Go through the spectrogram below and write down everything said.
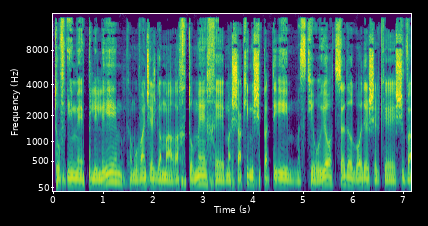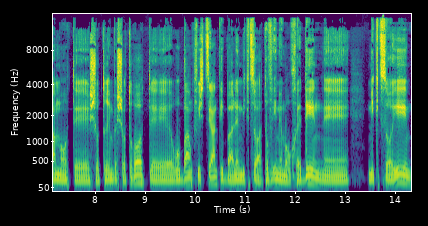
תובעים פליליים, כמובן שיש גם מערך תומך, מש"קים משפטיים, מזכירויות, סדר גודל של כ-700 שוטרים ושוטרות, רובם, כפי שציינתי, בעלי מקצוע, תובעים הם עורכי דין, מקצועיים,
